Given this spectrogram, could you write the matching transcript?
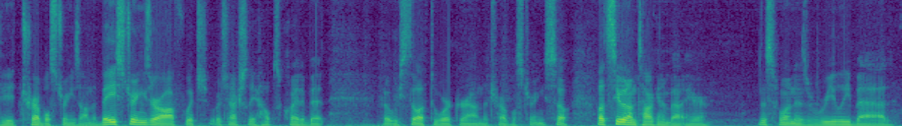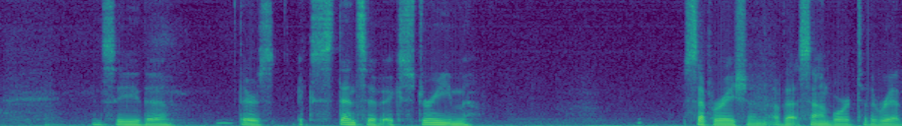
the treble strings on. The bass strings are off, which which actually helps quite a bit, but we still have to work around the treble strings. So let's see what I'm talking about here. This one is really bad. You can see the there's extensive, extreme separation of that soundboard to the rib.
